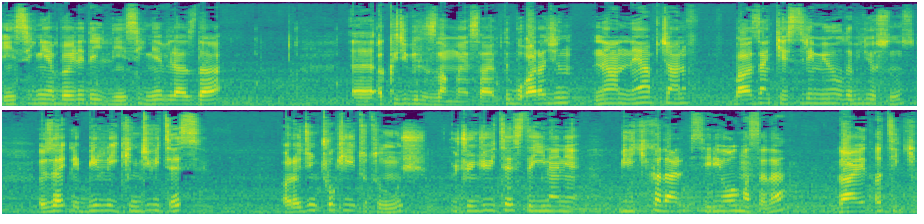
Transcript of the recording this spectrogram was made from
Insignia böyle değildi. Insignia biraz daha e, akıcı bir hızlanmaya sahipti. Bu aracın ne an ne yapacağını bazen kestiremiyor olabiliyorsunuz. Özellikle 1 ile 2. vites aracın çok iyi tutulmuş. 3. vites de yine hani 1-2 kadar seri olmasa da gayet atik.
